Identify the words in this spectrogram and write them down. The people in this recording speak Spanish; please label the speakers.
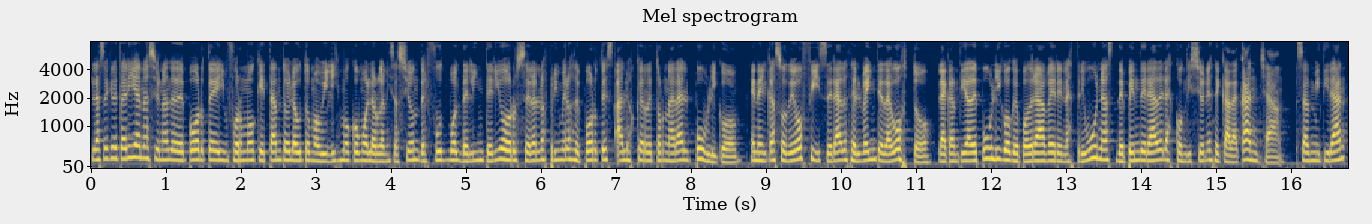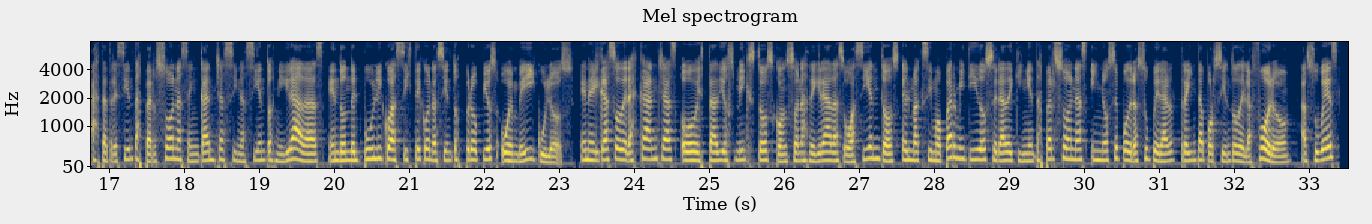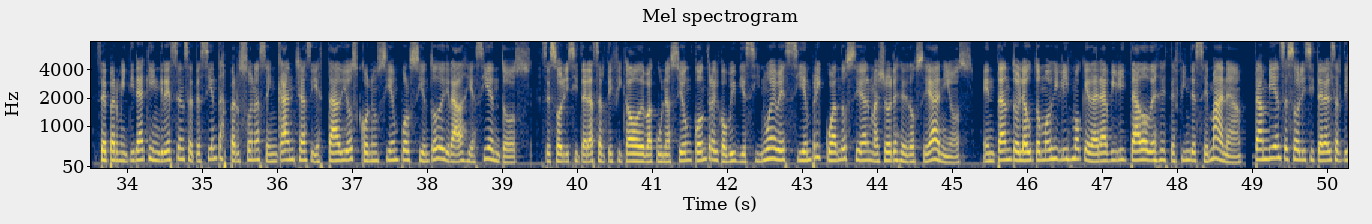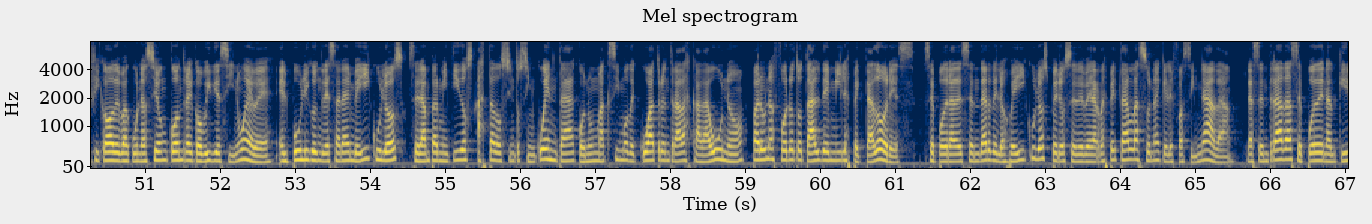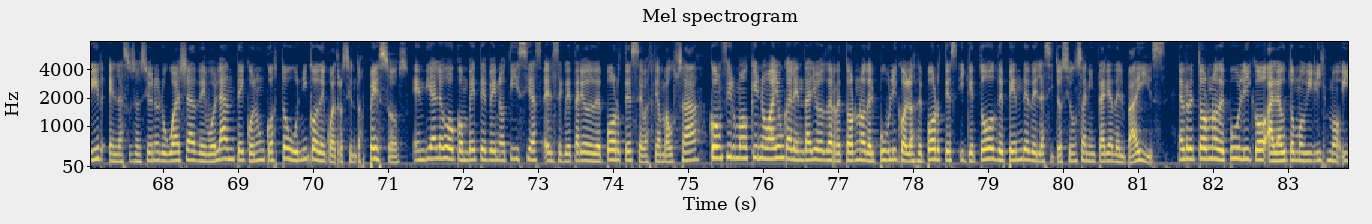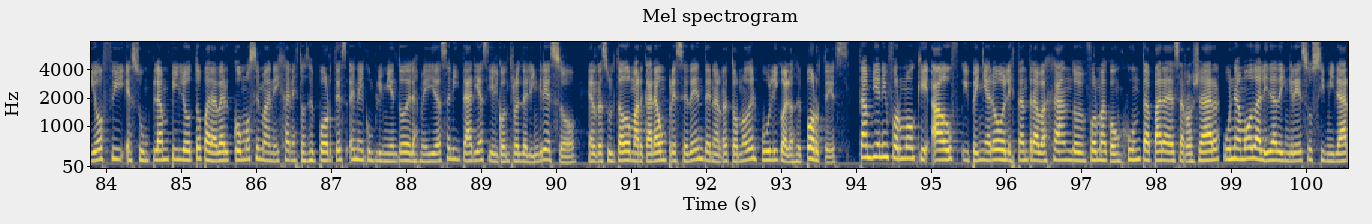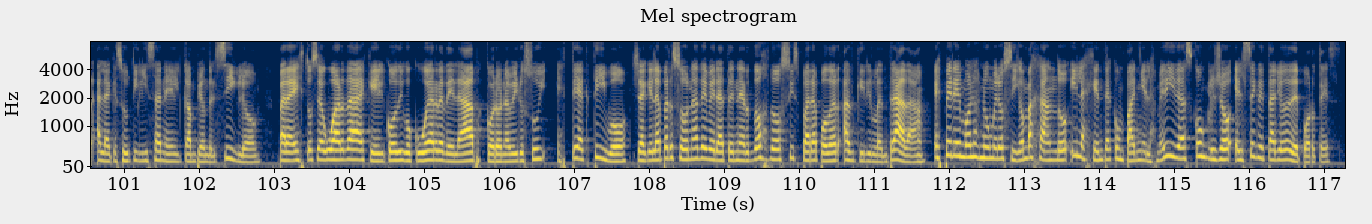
Speaker 1: La Secretaría Nacional de Deporte informó que tanto el automovilismo como la organización del fútbol del interior serán los primeros deportes a los que retornará el público. En el caso de OFI será desde el 20 de agosto. La cantidad de público que podrá haber en las tribunas dependerá de las condiciones de cada cancha. Se admitirán hasta 300 personas en canchas sin asientos ni gradas, en donde el público asiste con asientos propios o en vehículos. En el caso de las canchas o estadios mixtos con zonas de gradas o asientos, el máximo permitido será de 500 personas y no se podrá superar 30% del aforo. A su vez, se permitirá que ingresen 700 personas en canchas y estadios con un 100% de gradas y asientos. Se solicitará certificado de vacunación contra el COVID-19 siempre y cuando sean mayores de 12 años. En tanto, el automovilismo quedará habilitado desde este fin de semana. También se solicitará el certificado de vacunación contra el COVID-19. El público ingresará en vehículos, serán permitidos hasta 250, con un máximo de 4 entradas cada uno, para un aforo total de 1.000 espectadores. Se podrá descender de los vehículos, pero se deberá respetar la zona que le fue asignada. Las entradas se pueden adquirir en la Asociación Uruguaya de Volante con un costo único de 400 pesos. En diálogo con BTV Noticias, el secretario de Deportes, Sebastián Bausá, confirmó que no hay un calendario de retorno del público a los deportes y que todo depende de la situación sanitaria del país. El retorno de público al automovilismo y OFI es un plan piloto para ver cómo se manejan estos deportes en el cumplimiento de las medidas sanitarias y el control del ingreso. El resultado marcará un precedente en el retorno del público a los también informó que AUF y Peñarol están trabajando en forma conjunta para desarrollar una modalidad de ingreso similar a la que se utiliza en el campeón del siglo. Para esto se aguarda que el código QR de la app Coronavirus UI esté activo, ya que la persona deberá tener dos dosis para poder adquirir la entrada. Esperemos los números sigan bajando y la gente acompañe las medidas, concluyó el secretario de Deportes.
